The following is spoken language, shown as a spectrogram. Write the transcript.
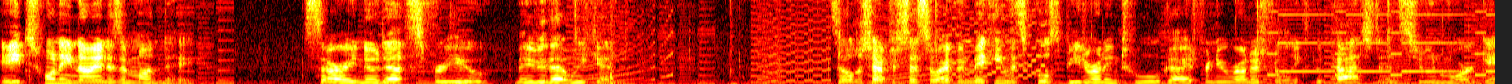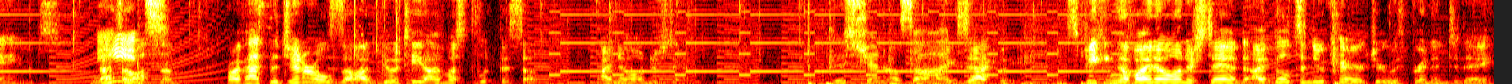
Eight twenty nine is a Monday. Sorry, no deaths for you. Maybe that weekend. Zelda chapter says so. I've been making this cool speedrunning tool guide for new runners for Link to the Past and soon more games. That's Neat. awesome. Rob has the General Zod goatee. I must look this up. I know, understand. Who's General Zod? Exactly. Speaking of I know, understand, I built a new character with Brennan today.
